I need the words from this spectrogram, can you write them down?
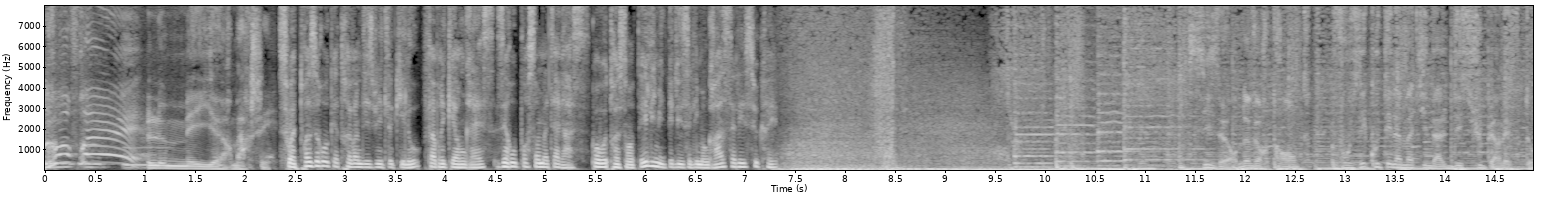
Grand frais Le meilleur marché. Soit 3,98€ le kilo, fabriqué en Grèce, 0% matière grasse. Pour votre santé, limitez les aliments gras, salés et sucrés. 6h, 9h30, vous écoutez la matinale des super leftos.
